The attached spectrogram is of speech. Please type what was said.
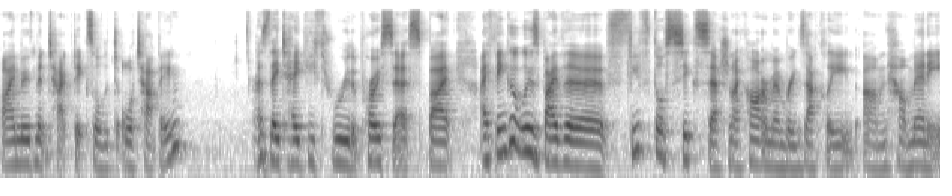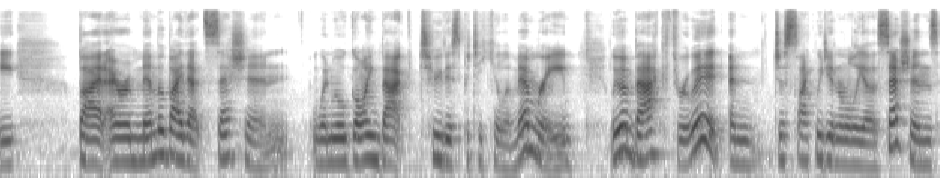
eye movement tactics or, the, or tapping as they take you through the process. But I think it was by the fifth or sixth session, I can't remember exactly um, how many, but I remember by that session, when we were going back to this particular memory, we went back through it and just like we did on all the other sessions,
